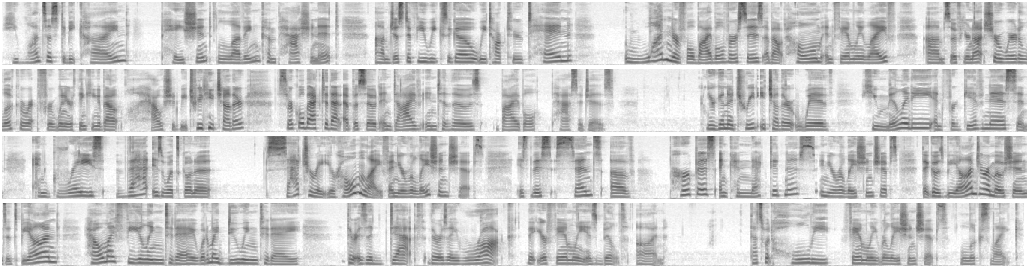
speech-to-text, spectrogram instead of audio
He wants us to be kind, patient, loving, compassionate. Um, just a few weeks ago, we talked through 10 wonderful Bible verses about home and family life. Um, so if you're not sure where to look for when you're thinking about how should we treat each other, circle back to that episode and dive into those Bible passages. You're going to treat each other with humility and forgiveness and and grace. That is what's going to saturate your home life and your relationships is this sense of purpose and connectedness in your relationships that goes beyond your emotions. It's beyond how am I feeling today? What am I doing today? There is a depth, there is a rock that your family is built on. That's what holy family relationships looks like.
